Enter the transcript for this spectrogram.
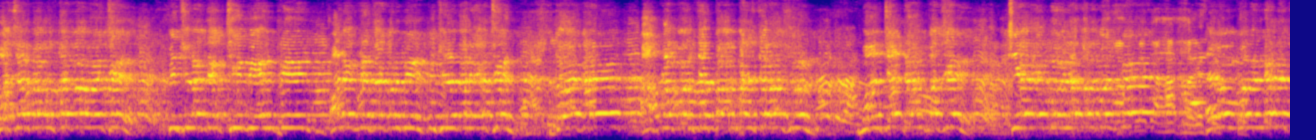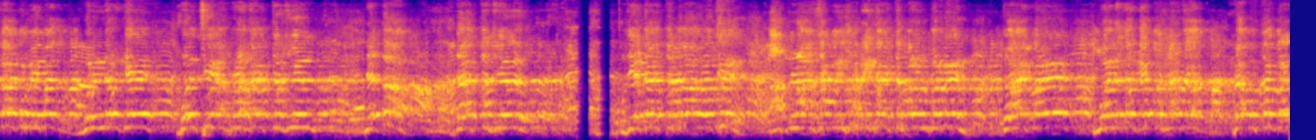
বসার ব্যবস্থা করা হয়েছে পিছনে দেখছি বিএনপির অনেক নেতা কর্মী পিছনে দাঁড়িয়ে আছেন দয়া করে আপনার মঞ্চের বাম পাশে চলে আসুন মঞ্চের ডান পাশে চেয়ারে মহিলা দল বসবে এবং ভলেন্টিয়ার নেতা কর্মী ভলেন্টিয়ারকে বলছে আপনারা দায়িত্বশীল নেতা, দায়িত্বশীল যে দায়িত্ব দেওয়া হয়েছে আপনারা আশা করি সঠিক দায়িত্ব পালন করবেন। দয়া করে মহিলাদেরকে বসার ব্যবস্থা করে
